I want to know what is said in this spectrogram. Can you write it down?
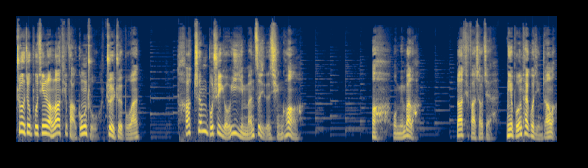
这就不禁让拉提法公主惴惴不安。她真不是有意隐瞒自己的情况啊！哦，我明白了，拉提法小姐，你也不用太过紧张了。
